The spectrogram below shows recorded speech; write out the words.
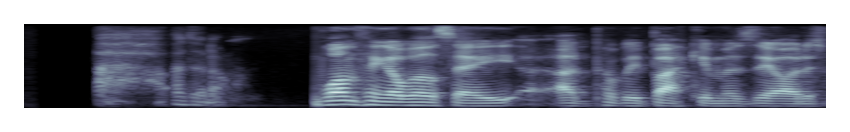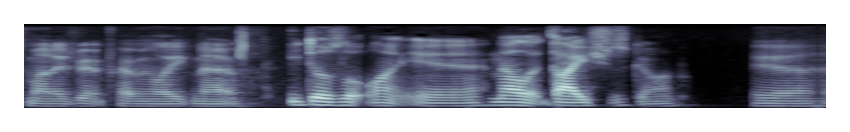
I don't know. One thing I will say, I'd probably back him as the hardest manager in Premier League now. He does look like yeah. Now that Dyche is gone, Yeah.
